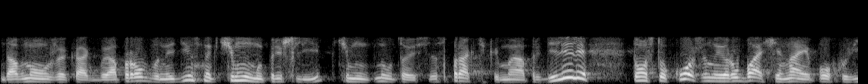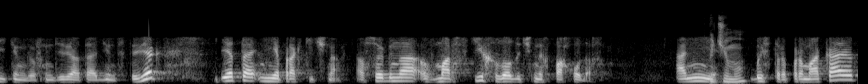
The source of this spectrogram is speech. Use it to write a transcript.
давно уже как бы опробовано. Единственное, к чему мы пришли, к чему, ну, то есть с практикой мы определили, то, что кожаные рубахи на эпоху викингов на 9-11 век, это непрактично, особенно в морских лодочных походах. Они Почему? быстро промокают,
